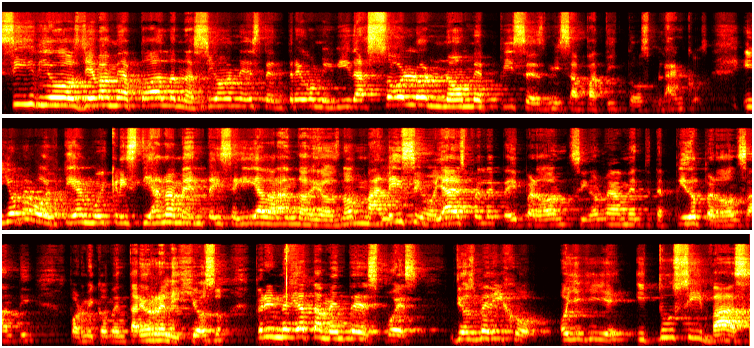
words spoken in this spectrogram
Sí, Dios, llévame a todas las naciones, te entrego mi vida, solo no me pises mis zapatitos blancos. Y yo me volteé muy cristianamente y seguí adorando a Dios, ¿no? Malísimo. Ya después le pedí perdón, si no, nuevamente te pido perdón, Santi, por mi comentario religioso. Pero inmediatamente después, Dios me dijo, oye, Guille, ¿y tú sí vas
